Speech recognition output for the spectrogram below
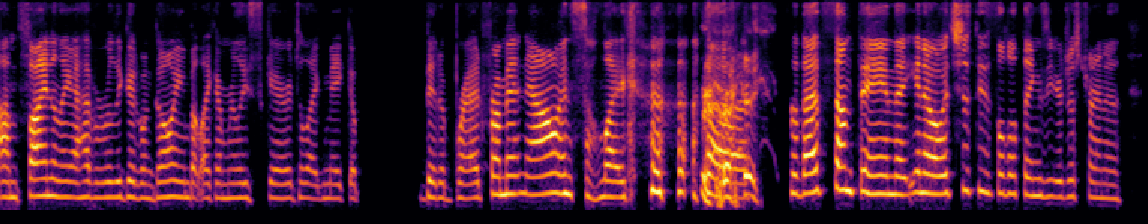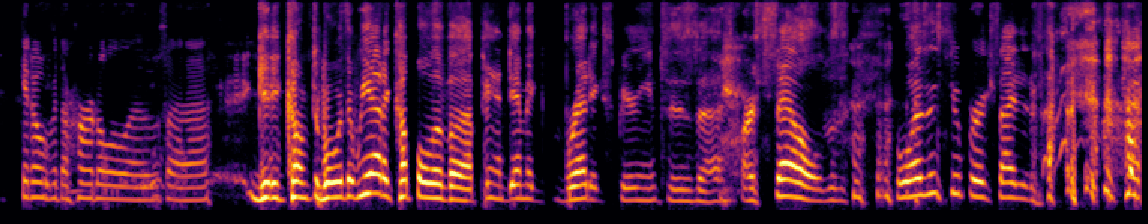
um, finally, I have a really good one going, but like I'm really scared to like make a bit of bread from it now and so like uh, right. so that's something that you know it's just these little things that you're just trying to get over the hurdle of uh... getting comfortable with it. We had a couple of uh, pandemic bread experiences uh, ourselves. Wasn't super excited about it.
